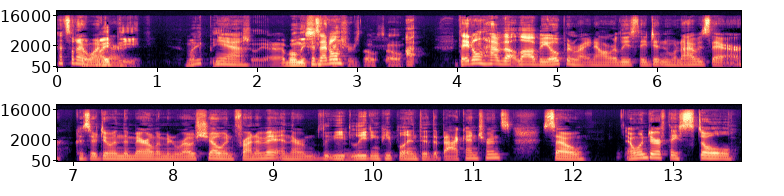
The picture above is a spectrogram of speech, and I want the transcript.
That's what I wonder. might be. might be Yeah. actually. I've only seen I don't- pictures though. So I- They don't have that lobby open right now, or at least they didn't when I was there, because they're doing the Marilyn Monroe show in front of it, and they're le- Mhm. leading people in through the back entrance. So I wonder if they stole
